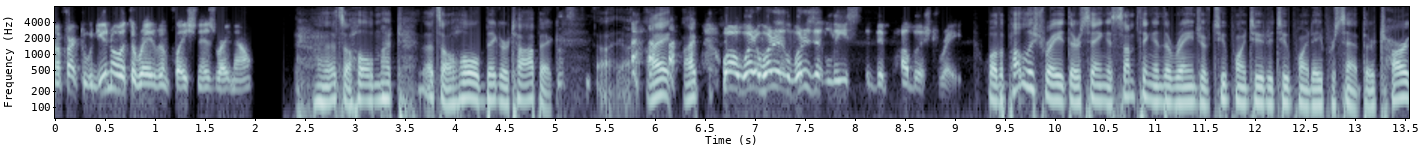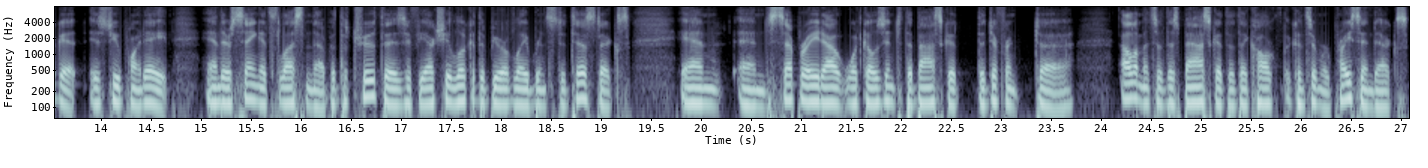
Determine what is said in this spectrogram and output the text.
In fact, do you know what the rate of inflation is right now? That's a whole much. That's a whole bigger topic. I, I well, what what what is at least the published rate? Well, the published rate they're saying is something in the range of 2.2 to 2.8 percent. Their target is 2.8, and they're saying it's less than that. But the truth is, if you actually look at the Bureau of Labor and Statistics, and and separate out what goes into the basket, the different uh, elements of this basket that they call the Consumer Price Index,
